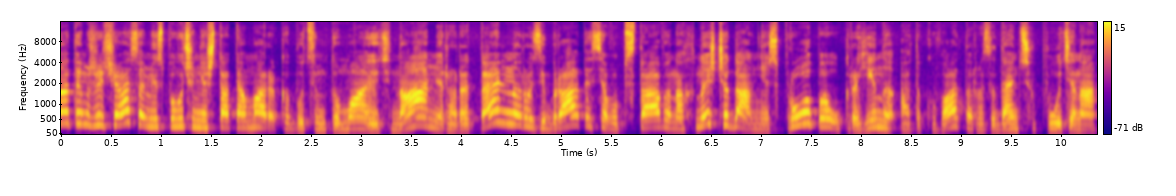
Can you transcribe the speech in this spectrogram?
Ну, а тим же часом і Сполучені Штати Америки буцімто мають намір ретельно розібратися в обставинах нещодавньої спроби України атакувати резиденцію Путіна.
